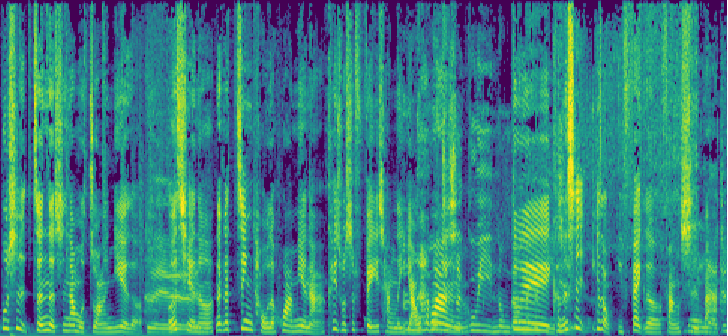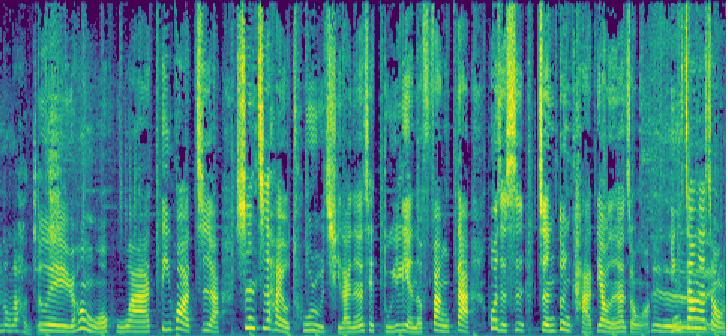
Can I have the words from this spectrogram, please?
不是真的是那么专业的。对而且呢，那个镜头的画面啊，可以说是非常的摇晃。们就是故意弄到对，可能是一种 effect 的方式吧。就弄到很真。对，然后模糊啊、低画质啊，甚至还有突如其来的那些怼脸的放大，或者是针顿卡掉的那种哦，对对对营造那种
